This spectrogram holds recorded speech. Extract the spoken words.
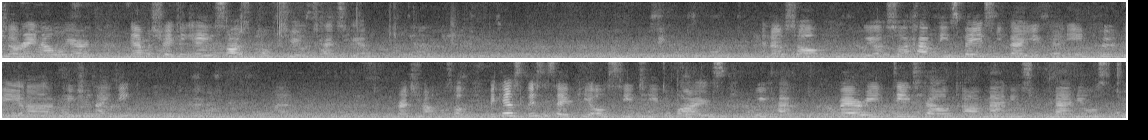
So right now we are demonstrating a SARS-CoV-2 test here. And also we also have the space that you can input the uh, patient ID run. So because this is a POCT device, we have very detailed uh, manuals, manuals to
